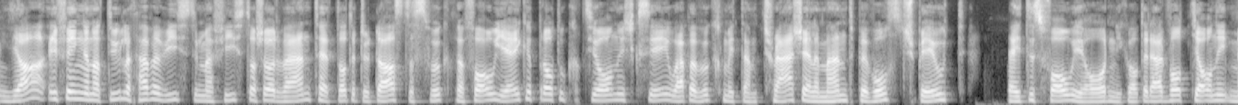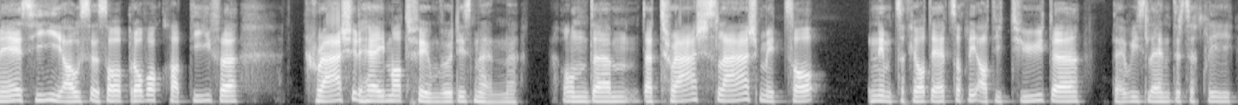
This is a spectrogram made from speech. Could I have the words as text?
Ja, ich finde natürlich eben, wie es der Mephisto schon erwähnt hat, oder durch das, dass es wirklich eine volle Eigenproduktion ist gesehen und eben wirklich mit dem Trash-Element bewusst spielt, geht das voll in Ordnung, oder? Er will ja auch nicht mehr sein als so ein provokativer Trasher-Heimatfilm, würde ich es nennen. Und ähm, der Trash-Slash mit so, nimmt sich ja dort so ein bisschen Attitüden lehnt er sich ein bisschen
